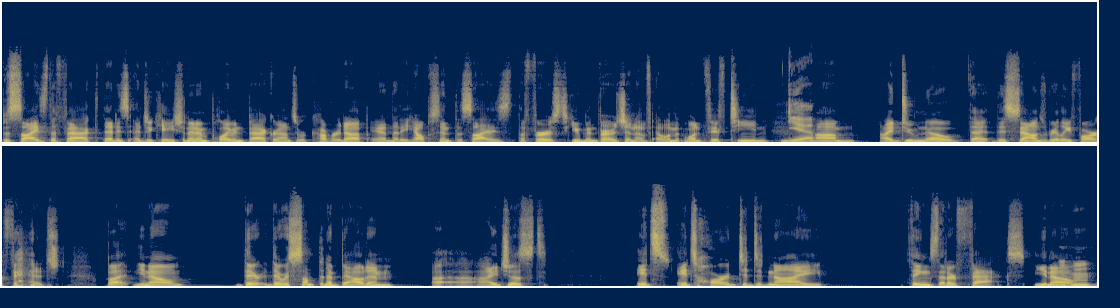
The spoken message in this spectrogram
besides the fact that his education and employment backgrounds were covered up and that he helped synthesize the first human version of Element 115. Yeah. Um, I do know that this sounds really far fetched, but you know, there there was something about him. I, I just, it's it's hard to deny things that are facts. You know. Mm-hmm.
